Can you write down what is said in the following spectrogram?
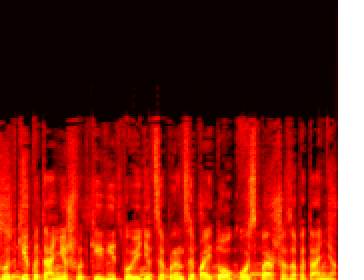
Швидкі питання, швидкі відповіді. Це принцип iTalk. Ось перше запитання.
